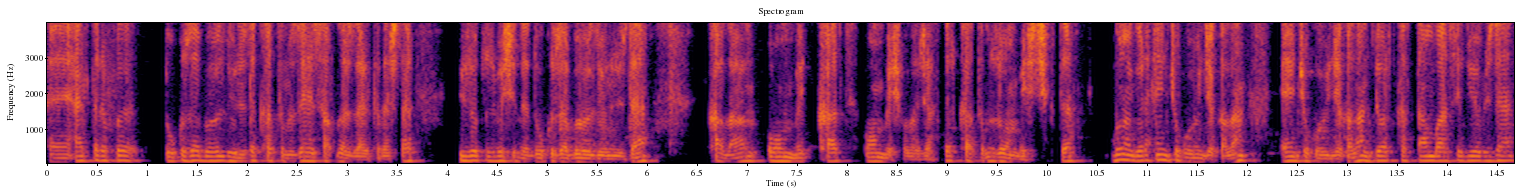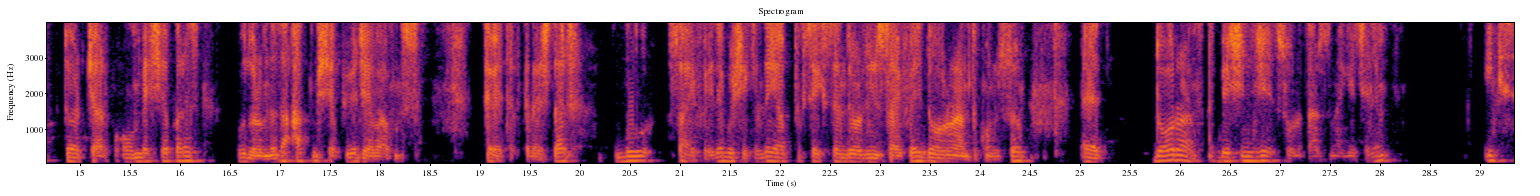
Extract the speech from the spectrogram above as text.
e, her tarafı 9'a böldüğünüzde katımızı hesaplarız arkadaşlar. 135'i de 9'a böldüğünüzde kalan 15 kat 15 olacaktır. Katımız 15 çıktı. Buna göre en çok oyuncak alan, en çok oyuncak alan 4 kattan bahsediyor bize. 4 çarpı 15 yaparız. Bu durumda da 60 yapıyor cevabımız. Evet arkadaşlar bu sayfayı da bu şekilde yaptık. 84. sayfayı doğru orantı konusu. Evet doğru orantıda 5. soru tarzına geçelim. X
